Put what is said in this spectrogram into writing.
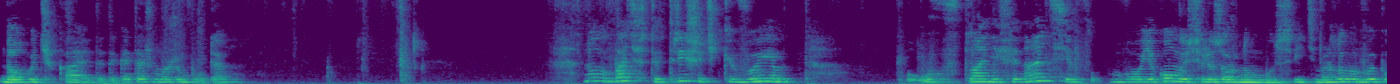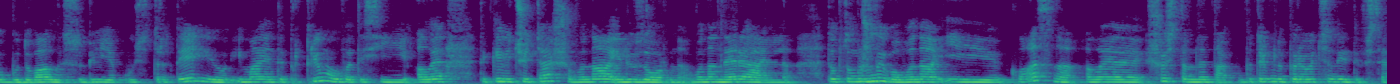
довго чекаєте. Таке теж може бути. Ну, бачите, трішечки ви в плані фінансів в якомусь ілюзорному світі. Можливо, ви побудували собі якусь стратегію і маєте притримуватись її, але таке відчуття, що вона ілюзорна, вона нереальна. Тобто, можливо, вона і класна, але щось там не так. Потрібно переоцінити все.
